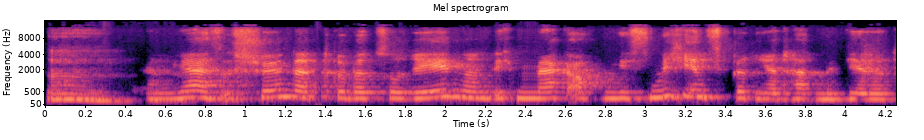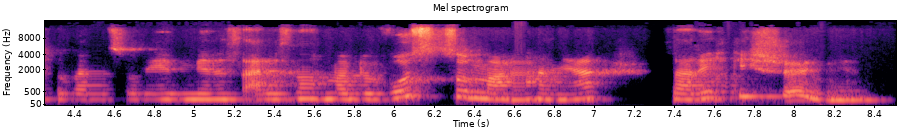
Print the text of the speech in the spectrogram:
Und, ähm, ja, es ist schön, darüber zu reden und ich merke auch, wie es mich inspiriert hat, mit dir darüber zu reden, mir das alles nochmal bewusst zu machen. Ja, es war richtig schön.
